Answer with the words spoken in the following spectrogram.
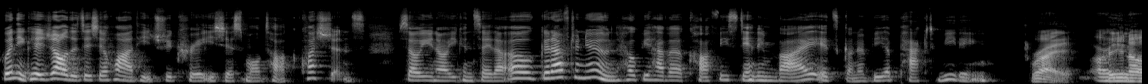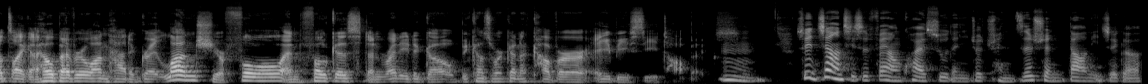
所以你可以绕着这些话题去 create 一些 small talk questions. So you know you can say that, oh, good afternoon. Hope you have a coffee standing by. It's gonna be a packed meeting. Right. Or, you know, it's like, I hope everyone had a great lunch. You're full and focused and ready to go because we're going to cover ABC topics. 嗯，所以这样其实非常快速的，你就 transition 到你这个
